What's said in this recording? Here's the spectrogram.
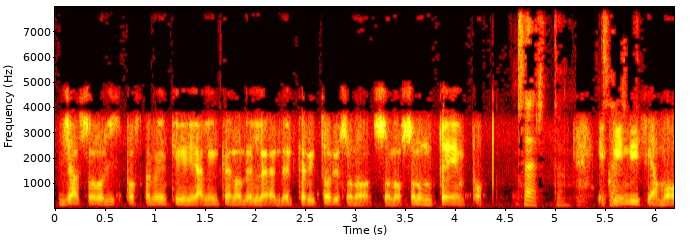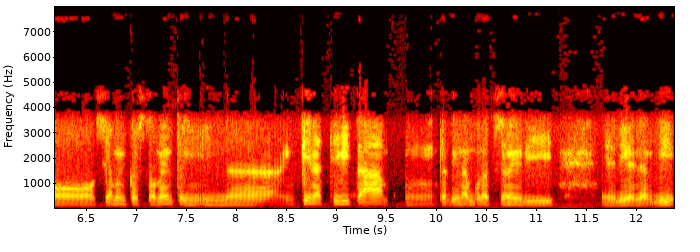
già solo gli spostamenti all'interno del, del territorio sono, sono, sono, un tempo. Certo. E certo. quindi siamo, siamo, in questo momento in, in, eh, in piena attività mh, mm, per l'inaugurazione di, eh, di venerdì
